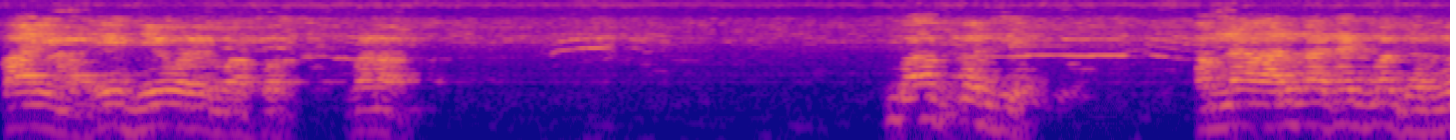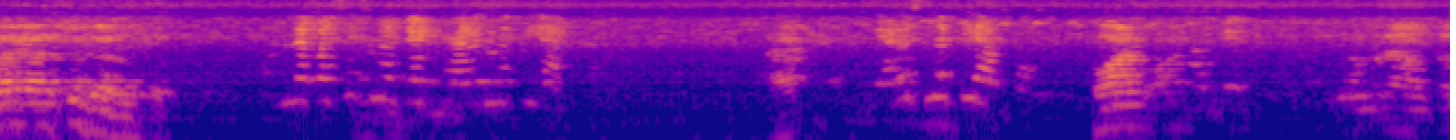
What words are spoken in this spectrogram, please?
પાણીમાં એ જે હોય માફક બનાવ. માફ કરજે. અમને આરું ના થાય ઘરમાં રહેવાનું શું જરૂર છે? કોણ? હમણાં આવતો.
